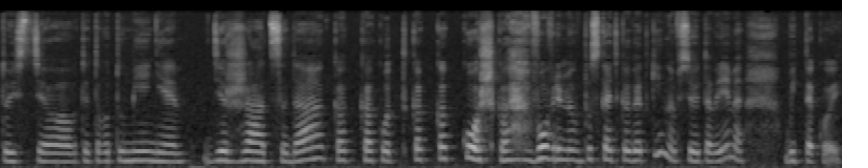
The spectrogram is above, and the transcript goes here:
то есть э, вот это вот умение держаться, да, как, как вот, как, как кошка, вовремя выпускать коготки, но все это время быть такой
